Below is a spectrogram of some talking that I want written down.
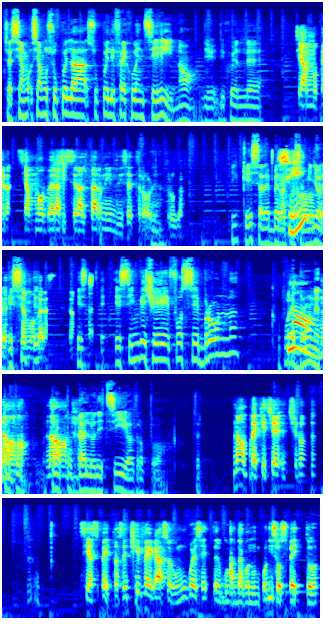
Cioè siamo, siamo su, quella, su quelle frequenze lì, no? Di, di quelle... Siamo per, siamo per assistere al turn di Seth Rollins, Luca. Il che sarebbe la Sì? cosa migliore. E se, e, e se invece fosse Braun? Oppure No. Braun è troppo, no, troppo cioè- bello di zio, troppo... cioè- No, perché c'è, ce lo- si aspetta, se ci fai caso, comunque Seth guarda con un po' di sospetto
